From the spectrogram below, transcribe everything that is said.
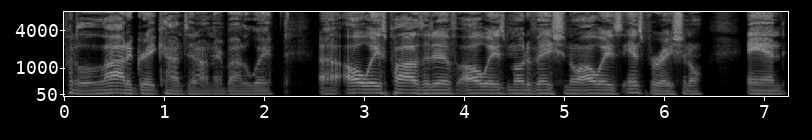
Put a lot of great content on there, by the way uh, always positive, always motivational, always inspirational, and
